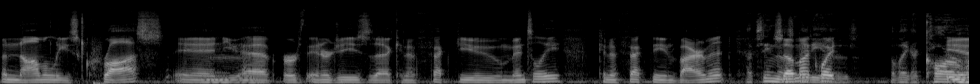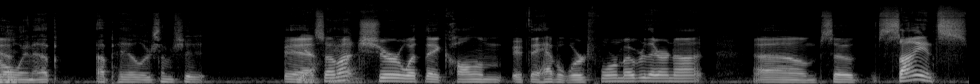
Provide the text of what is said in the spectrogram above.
anomalies cross and you mm. have earth energies that can affect you mentally, can affect the environment. I've seen those So I'm not videos quite- of like a car Yeah. rolling up uphill or some shit. Yeah, Yeah. so I'm not sure what they call them, if they have a word for them over there or not. Um, so science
